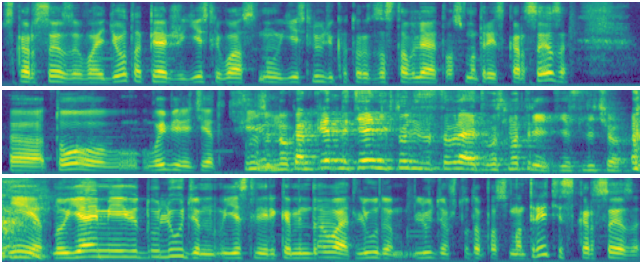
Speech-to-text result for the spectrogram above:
Скорсезе войдет. Опять же, если вас, ну, есть люди, которые заставляют вас смотреть Скорсезе, то выберите этот фильм. Слушай, ну конкретно тебя никто не заставляет его смотреть, если что. Нет, ну я имею в виду людям, если рекомендовать людям, людям что-то посмотреть из Скорсезе,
